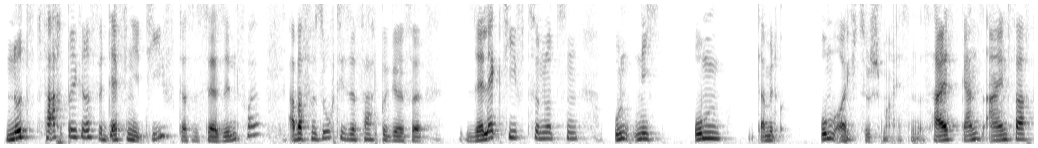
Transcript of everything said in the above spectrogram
nutzt Fachbegriffe definitiv, das ist sehr sinnvoll, aber versucht diese Fachbegriffe selektiv zu nutzen und nicht um damit um euch zu schmeißen. Das heißt ganz einfach,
